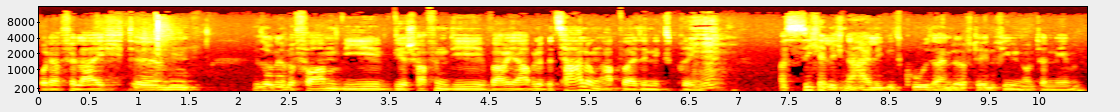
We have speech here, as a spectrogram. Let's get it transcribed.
oder vielleicht ähm, so eine Reform wie wir schaffen die variable Bezahlung ab, weil sie nichts bringt. Was sicherlich eine heilige Kuh sein dürfte in vielen Unternehmen.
